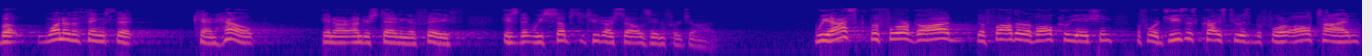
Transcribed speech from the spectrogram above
But one of the things that can help in our understanding of faith is that we substitute ourselves in for John. We ask before God, the Father of all creation, before Jesus Christ who is before all time,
